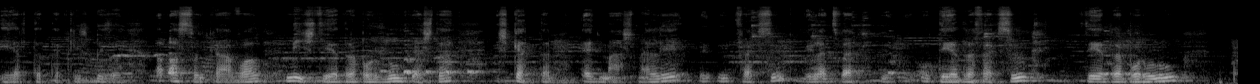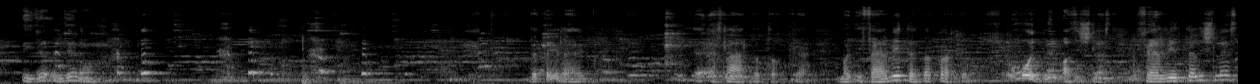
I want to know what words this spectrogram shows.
Értetek is bizony. A asszonykával mi is térdre borulunk este, és ketten egymás mellé fekszünk, illetve térdre fekszünk, térdre borulunk, így, ugye? no? De tényleg, ezt láttatok kell. Majd felvételt akartok? Hogy az is lesz. Felvétel is lesz,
